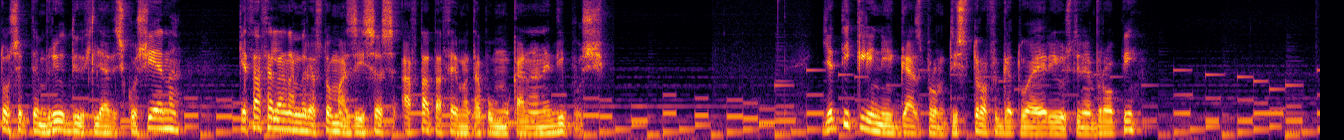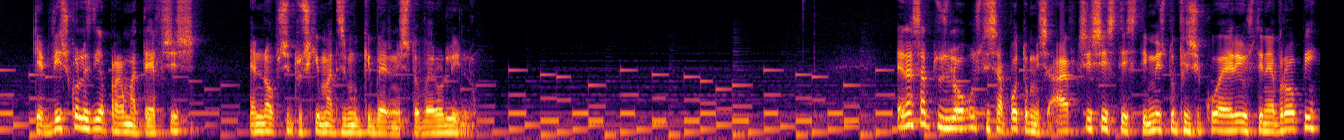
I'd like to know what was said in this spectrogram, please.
28 Σεπτεμβρίου 2021 και θα ήθελα να μοιραστώ μαζί σας αυτά τα θέματα που μου κάνανε εντύπωση. Γιατί κλείνει η Gazprom τη στρόφιγγα του αερίου στην Ευρώπη; Και δύσκολες διαπραγματεύσεις εν ώψη του σχηματισμού κυβέρνησης στο Βερολίνο. Ένας από τους λόγους της απότομης αύξησης της τιμής του φυσικού αερίου στην Ευρώπη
